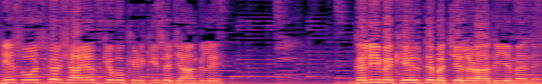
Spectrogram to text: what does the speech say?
ये सोचकर शायद कि वो खिड़की से झाँक ले। गली में खेलते बच्चे लड़ा दिए मैंने।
